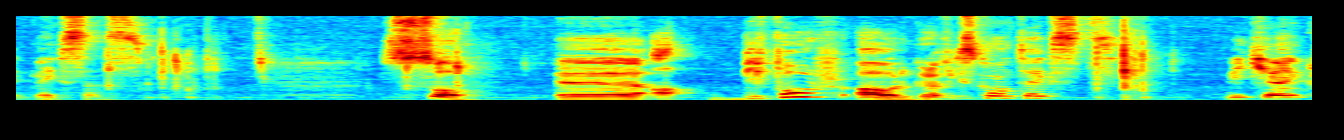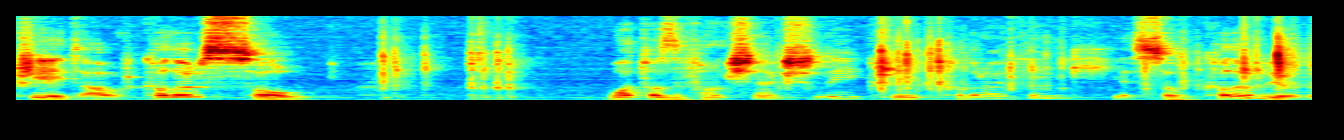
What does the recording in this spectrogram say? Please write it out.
it makes sense so uh, before our graphics context we can create our colors so what was the function actually create color I think yes so color blue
